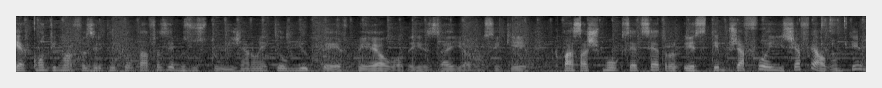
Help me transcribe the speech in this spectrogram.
Quer continuar a fazer aquilo que ele está a fazer, mas o Stewie já não é aquele miúdo da FPL ou da EZEI ou não sei o quê, que passa as smokes, etc. Esse tempo já foi, isso já foi há algum tempo.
